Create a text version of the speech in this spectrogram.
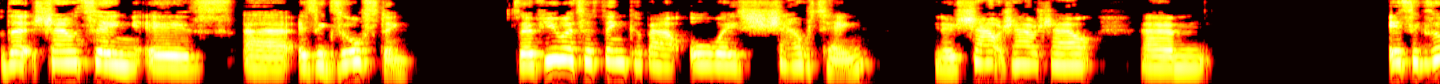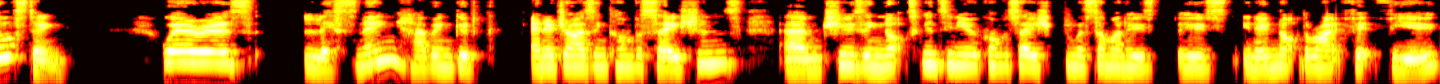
that shouting is uh, is exhausting. So if you were to think about always shouting, you know, shout, shout, shout, um, it's exhausting. Whereas listening, having good energizing conversations, um, choosing not to continue a conversation with someone who's who's you know not the right fit for you,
